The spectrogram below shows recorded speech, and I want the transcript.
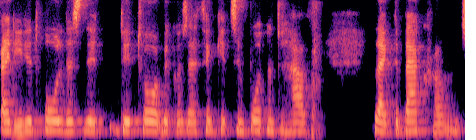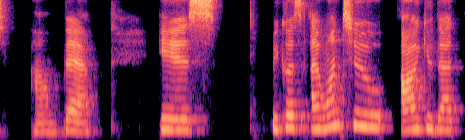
i did it all this detour because i think it's important to have like the background um, there is because i want to argue that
